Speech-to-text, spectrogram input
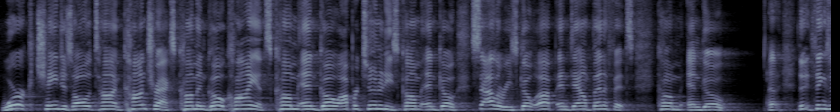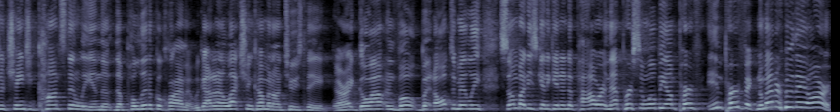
Work changes all the time. Contracts come and go. Clients come and go. Opportunities come and go. Salaries go up and down. Benefits come and go. Uh, things are changing constantly in the, the political climate. We got an election coming on Tuesday. All right, go out and vote. But ultimately, somebody's going to get into power, and that person will be unperf- imperfect, no matter who they are.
